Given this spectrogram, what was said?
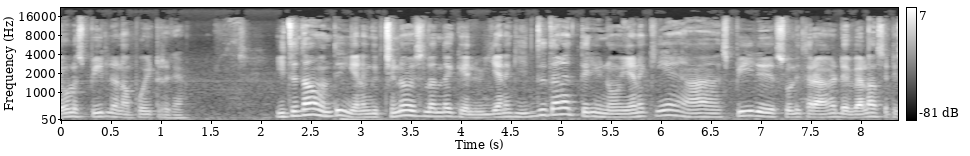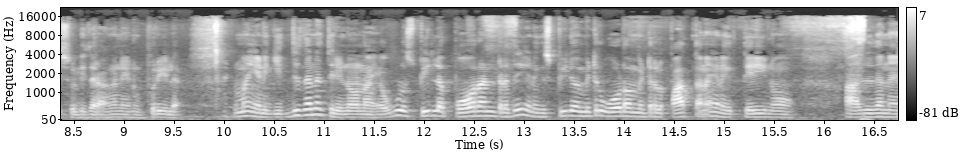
எவ்வளோ ஸ்பீடில் நான் போயிட்டுருக்கேன் இதுதான் வந்து எனக்கு சின்ன வயசுலேருந்தே கேள்வி. எனக்கு இது தானே தெரியணும். எனக்கு ஏன் ஸ்பீடு சொல்லித்தராங்க வெலாசிட்டி சொல்லித்தராங்கன்னு எனக்கு புரியல. அம்மா எனக்கு இது தானே தெரியணும். நான் எவ்வளோ ஸ்பீடில் போகிறேன்றது எனக்கு ஸ்பீடோ மீட்ரு ஓடோ மீட்டரில் பார்த்தேன்னா எனக்கு தெரியணும். அதுதானே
